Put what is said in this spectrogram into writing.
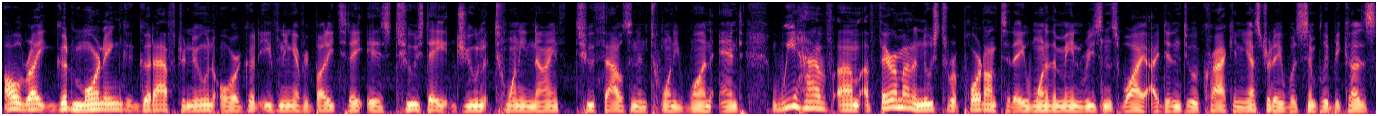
All right, good morning, good afternoon, or good evening, everybody. Today is Tuesday, June 29th, 2021, and we have um, a fair amount of news to report on today. One of the main reasons why I didn't do a Kraken yesterday was simply because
